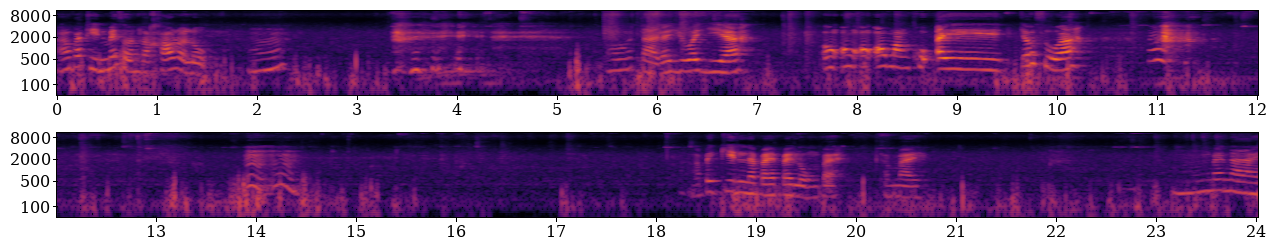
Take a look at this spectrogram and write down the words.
เอากระถินไม่สนกับเขาเหรอลูกอืมโอ้ตายแล้วยัวเยีย อ้องอองอองอ้องมังคุไอเจ้าสัว อืมอืมเอาไปกินเลยไปไปหลงไปทำไมแม่นาย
